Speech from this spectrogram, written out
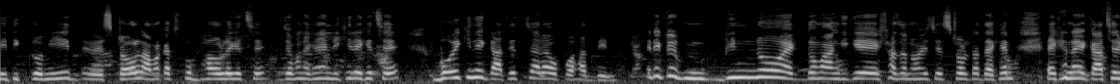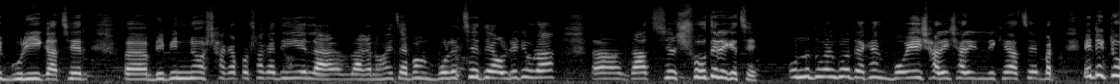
ব্যতিক্রমী স্টল? আমার কাছে খুব ভালো লেগেছে। যেমন এখানে লিখে রেখেছে, বই কিনে গাছের চারা উপহার দিন। এটা একটু ভিন্ন একদম আঙ্গিকে সাজানো হয়েছে স্টলটা, দেখেন। এখানে গাছের গুড়ি, গাছের বিভিন্ন শাখা প্রশাখা দিয়ে লাগানো হয়েছে এবং বলেছে যে অলরেডি ওরা গাছ শোতে রেখেছে। অন্য দোকানগুলো দেখেন, বই সারি সারি লিখে আছে বাট এটা একটু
